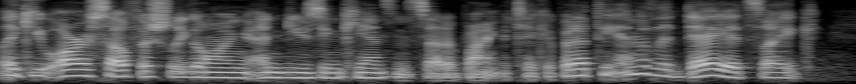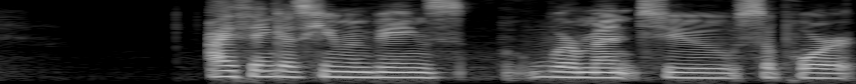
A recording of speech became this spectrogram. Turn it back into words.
Like you are selfishly going and using cans instead of buying a ticket. But at the end of the day it's like i think as human beings we're meant to support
